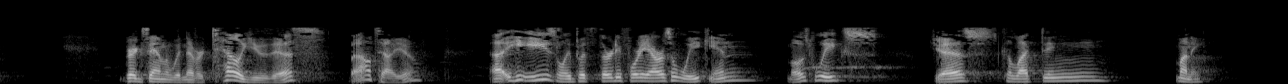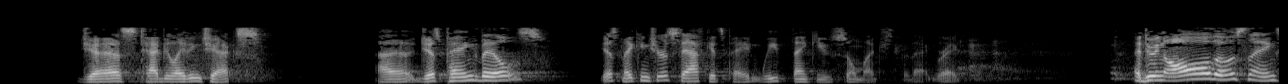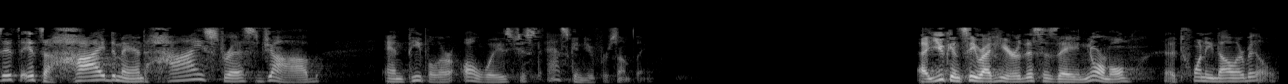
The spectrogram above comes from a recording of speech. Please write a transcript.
Greg Sandlin would never tell you this, but I'll tell you. Uh, he easily puts 30, 40 hours a week in most weeks just collecting money, just tabulating checks, uh, just paying the bills, just making sure staff gets paid. We thank you so much for that, Greg. Uh, doing all those things, it's, it's a high demand, high stress job and people are always just asking you for something. Uh, you can see right here, this is a normal a $20 bill.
